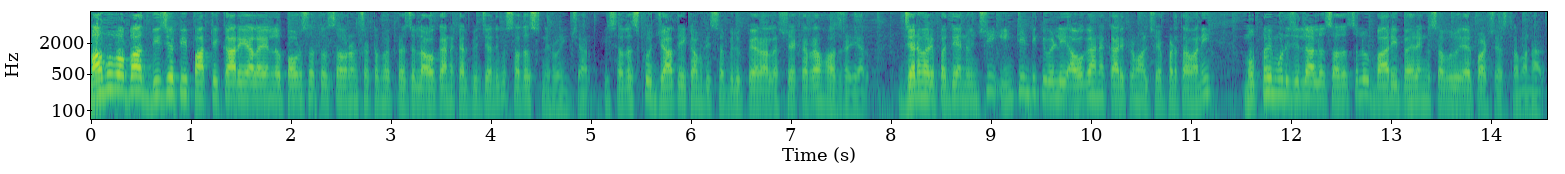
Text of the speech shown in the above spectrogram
మహబూబాబాద్ బీజేపీ పార్టీ కార్యాలయంలో పౌరసత్వ సవరణ చట్టంపై ప్రజల్లో అవగాహన కల్పించేందుకు సదస్సు నిర్వహించారు. ఈ సదస్సుకు జాతీయ కమిటీ సభ్యులు పేరాల శేఖర్రావు హాజరయ్యారు. జనవరి పదిహేను నుంచి ఇంటింటికి వెళ్ళి అవగాహన కార్యక్రమాలు చేపడతామని ముప్పై మూడు జిల్లాల్లో సదస్సులు భారీ బహిరంగ సభలు ఏర్పాటు చేస్తామన్నారు.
